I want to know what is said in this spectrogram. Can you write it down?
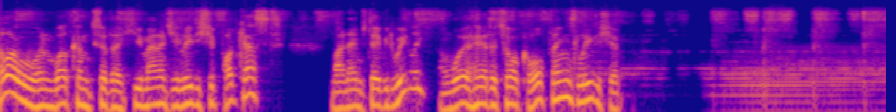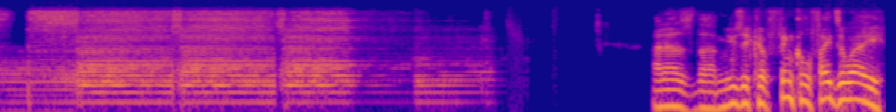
Hello, and welcome to the Humanity Leadership Podcast. My name's David Wheatley, and we're here to talk all things leadership. And as the music of Finkel fades away,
